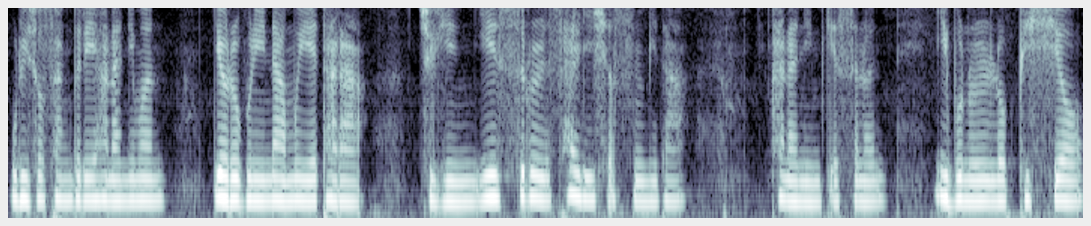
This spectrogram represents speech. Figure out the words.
우리 조상들이 하나님은 여러분이 나무에 달아 죽인 예수를 살리셨습니다. 하나님께서는 이분을 높이시어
